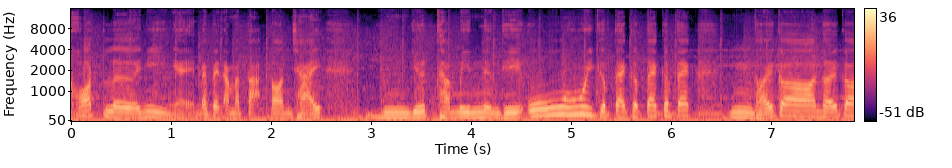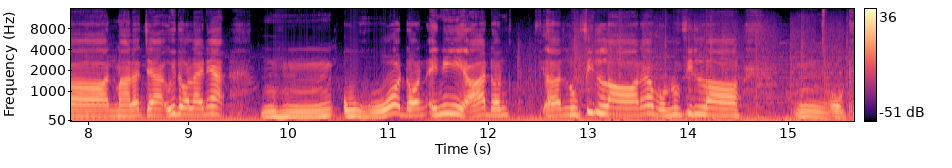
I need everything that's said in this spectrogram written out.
ช็อตเลยนี่ไงไม่เป็นอมตะตอนใช้ ยึดทามินหนึ่งทีอุ้ยเกือบแตกเกือบแตกเกือบแตกถอยก่อนถอยก่อนมาแล้วจ้าอุ้ยโดนอะไรเนี่ยอือหือโอ้โหโดนไอ้นี่เหรอโดนลูฟินลอนะครับผมลูฟินลออืมโอเค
